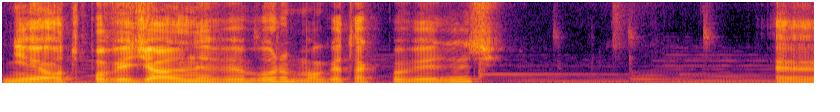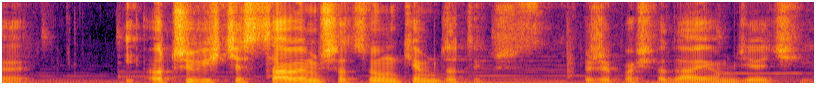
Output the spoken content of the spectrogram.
nieodpowiedzialny wybór, mogę tak powiedzieć. I oczywiście z całym szacunkiem do tych wszystkich, którzy posiadają dzieci,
